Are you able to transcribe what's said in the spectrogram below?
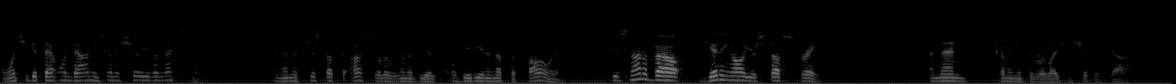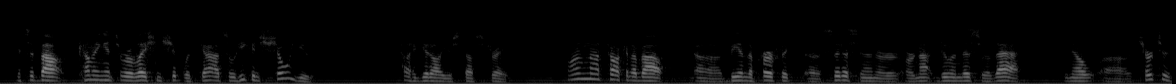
And once you get that one down, He's going to show you the next thing. And then it's just up to us whether we're going to be obedient enough to follow him. See, it's not about getting all your stuff straight and then coming into relationship with God. It's about coming into relationship with God so he can show you how to get all your stuff straight. I'm not talking about uh, being the perfect uh, citizen or, or not doing this or that. You know, uh, churches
